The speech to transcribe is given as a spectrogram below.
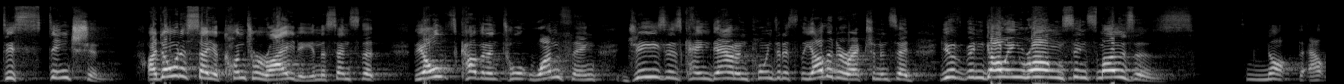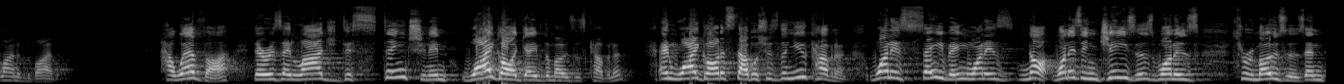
distinction. I don't want to say a contrariety in the sense that the old covenant taught one thing, Jesus came down and pointed us the other direction and said, You've been going wrong since Moses. It's not the outline of the Bible. However, there is a large distinction in why God gave the Moses covenant and why God establishes the new covenant. One is saving, one is not. One is in Jesus, one is through Moses and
